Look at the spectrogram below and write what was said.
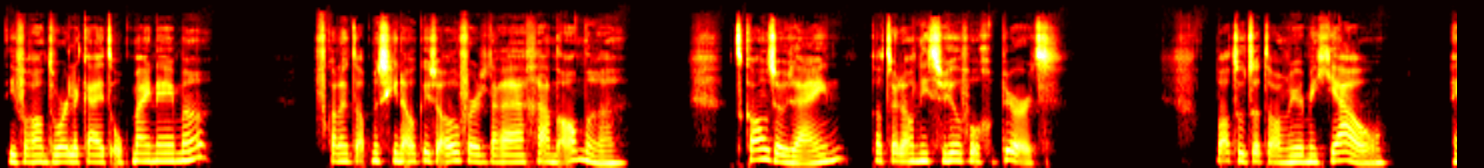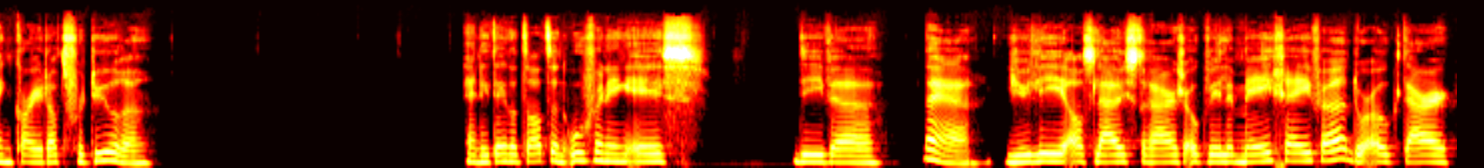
die verantwoordelijkheid op mij nemen? Of kan ik dat misschien ook eens overdragen aan de anderen? Het kan zo zijn dat er dan niet zo heel veel gebeurt. Wat doet dat dan weer met jou? En kan je dat verduren? En ik denk dat dat een oefening is die we, nou ja, jullie als luisteraars ook willen meegeven. Door ook daar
